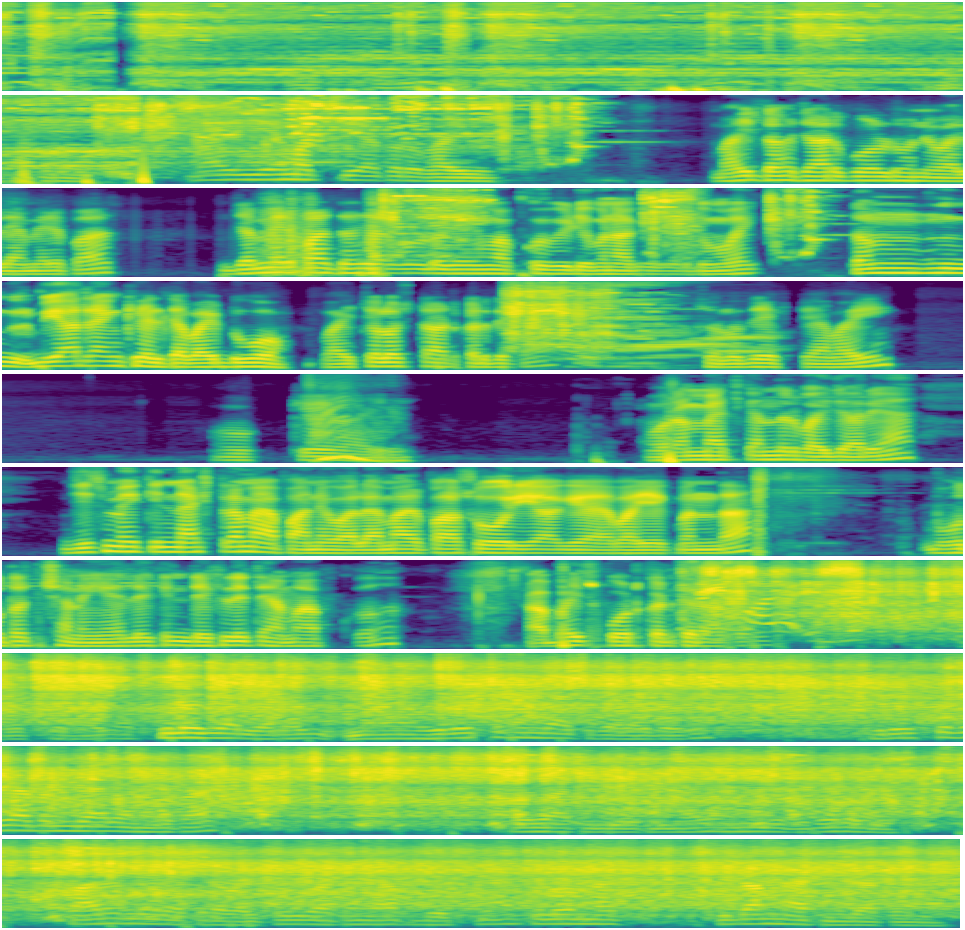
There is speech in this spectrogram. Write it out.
भाई ये मत किया करो भाई। भाई दस हज़ार गोल्ड होने वाले हैं मेरे पास। जब मेरे पास दस हज़ार गोल्ड हो जाएगी, मैं आपको वीडियो बना के कर दूँगा भाई। तो हम बी आर रैंक खेलते हैं भाई डुओ भाई चलो स्टार्ट कर देते हैं। चलो देखते हैं भाई। ओके भाई। और हम मैच के अंदर भाई जा रहे हैं। जिसमें कि नेक्स्ट मैप आने वाला है। हमारे पास और ही आ गया है भाई एक बंदा। बहुत अच्छा नहीं है लेकिन देख लेते हैं हम आपको। आप भाई सपोर्ट करते रहते हैं लोग आ भाई मैं हीरो के बन जा चुका भाई देखो। हीरो के भी बंदे आ रहे हैं मेरे पास? कोई बात नहीं लेकिन भाई हम देखो भाई। सारे लोग रहते हैं भाई कोई बात नहीं आप देखते हैं। चलो मैच सीधा मैच में जाते हैं।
